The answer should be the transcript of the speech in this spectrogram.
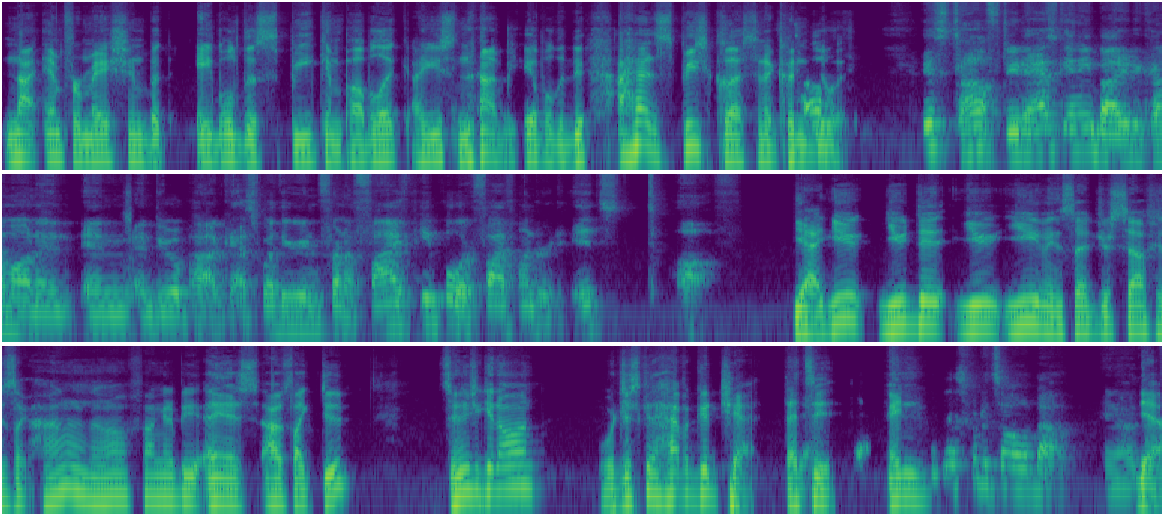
not information but able to speak in public i used to not be able to do i had a speech class and i couldn't do it It's tough, dude. Ask anybody to come on and, and, and do a podcast, whether you're in front of five people or 500. It's tough. yeah you you did you you even said yourself he's like i don't know if i'm gonna be and it's, i was like dude as soon as you get on we're just gonna have a good chat that's it and That's what it's all about. You know, Yeah.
